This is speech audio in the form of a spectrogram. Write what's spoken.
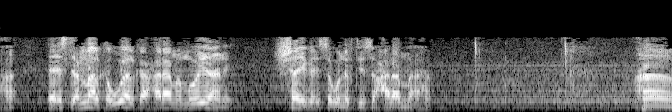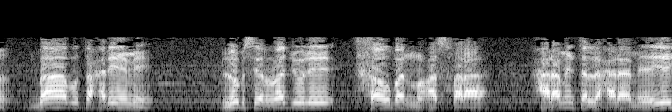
aha. Ee isticmaalka weelka xaraama mooyaane shayga isagu naftiisa xaraam ma aha. Baabu taxriimi lubsi الrajuli hawban mucasfara xaraaminta la xaraameeyey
